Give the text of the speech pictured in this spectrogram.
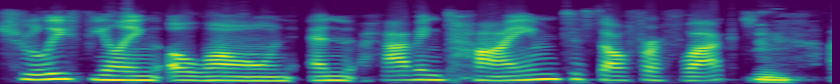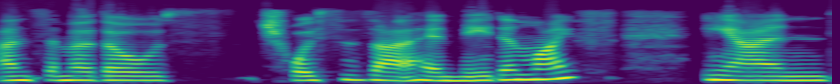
truly feeling alone and having time to self reflect mm. on some of those choices that I had made in life and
